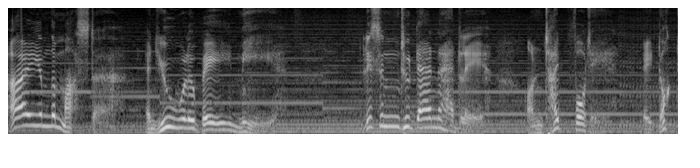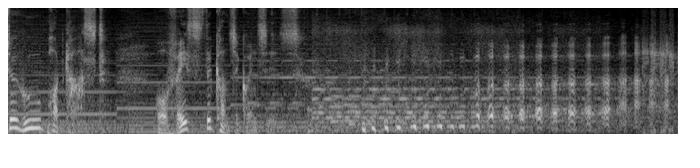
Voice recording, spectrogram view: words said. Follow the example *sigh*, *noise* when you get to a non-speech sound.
I am the Master, and you will obey me. Listen to Dan Hadley on Type 40, a Doctor Who podcast, or face the consequences. *laughs*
